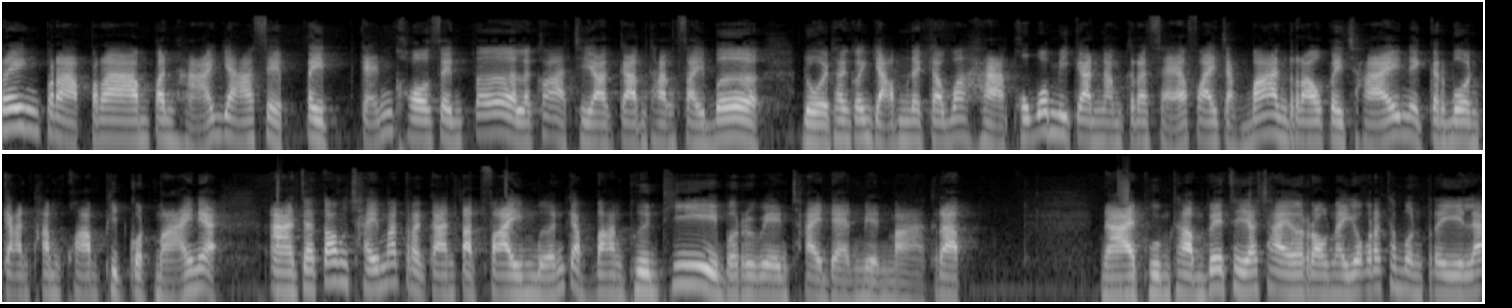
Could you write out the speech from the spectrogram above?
เร่งปราบปรามปัญหายาเสพติด แก๊งคอร์เซนเตอร์ และก็อาชญากรรมทางไซเบอร์ โดยท่านก็ย้ำนะครับว่าหากพบว่ามีการนำกระแสไฟจากบ้านเราไปใช้ในกระบวนการทำความผิดกฎหมายเนี่ยอาจจะต้องใช้มาตรการตัดไฟเหมือนกับบางพื้นที่บริเวณชายแดนเมียนมาครับ นายภูมิธรรมเวชยชัยรองนายกรัฐมนตรี และ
